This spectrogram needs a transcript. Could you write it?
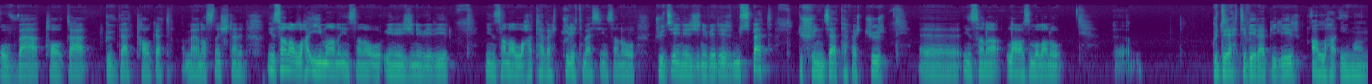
qüvvə, taqət, qüvvət, taqət mənasına işlənib. İnsan Allaha imanı insana o enerjini verir. İnsan Allaha təvəkkül etməsi insana o güc enerjini verir. Müsbət düşüncə, təfəkkür e, insana lazım olan o e, qüdrəti verə bilir. Allaha iman.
